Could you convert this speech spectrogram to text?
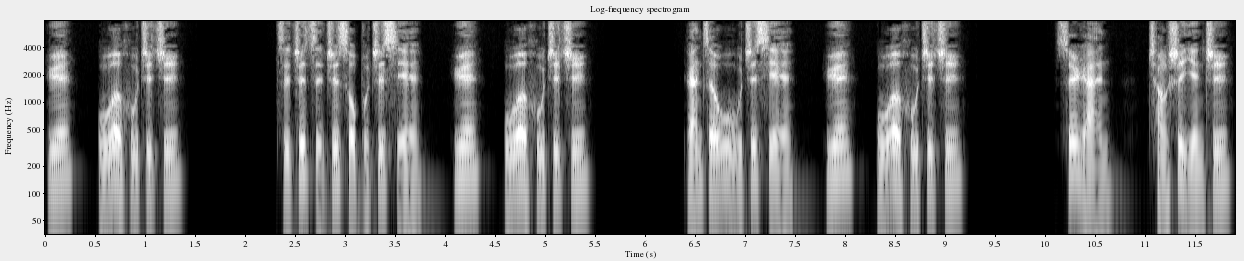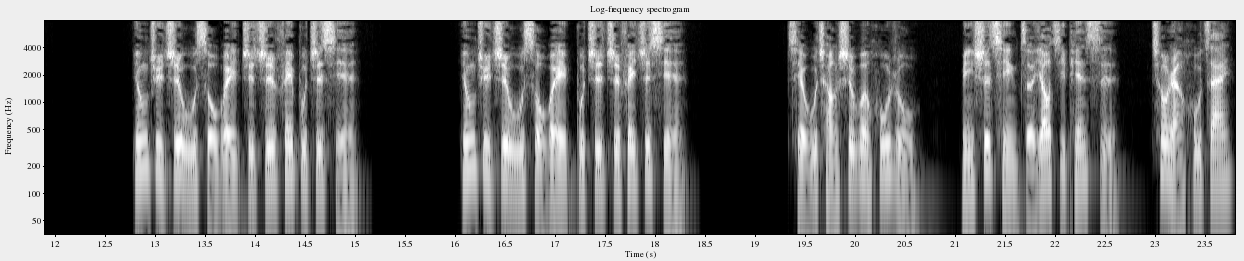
曰：“无恶乎知之。”子之子之所不知邪？曰：“无恶乎知之。”然则物无知邪？曰：“无恶乎知之。”虽然，常是言之。庸惧之无所谓知之非不知邪？庸惧之无所谓不知之非知邪？且吾尝试问乎汝：明师请则夭疾偏死，秋然乎哉？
